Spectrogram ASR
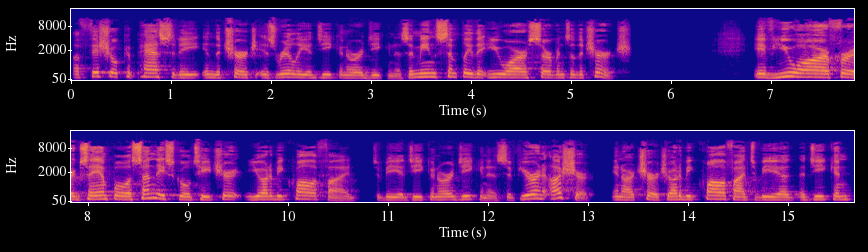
official capacity in the church is really a deacon or a deaconess. It means simply that you are a servant of the church. If you are, for example, a Sunday school teacher, you ought to be qualified to be a deacon or a deaconess. If you're an usher in our church, you ought to be qualified to be a, a deacon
